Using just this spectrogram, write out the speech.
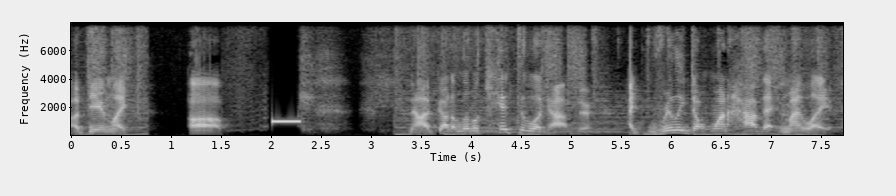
of being like, oh, now I've got a little kid to look after. I really don't want to have that in my life.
